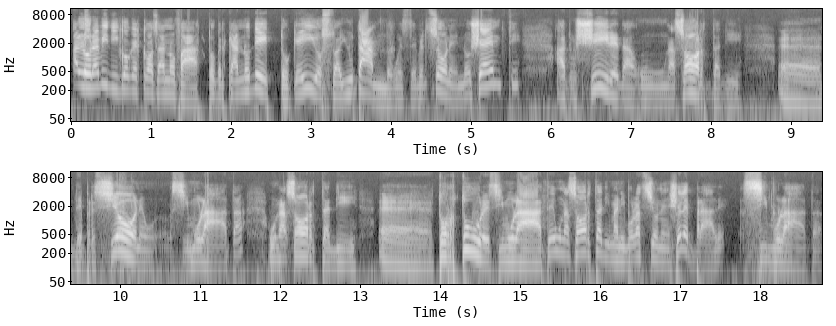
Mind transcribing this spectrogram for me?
Allora vi dico che cosa hanno fatto, perché hanno detto che io sto aiutando queste persone innocenti ad uscire da una sorta di eh, depressione simulata, una sorta di eh, torture simulate, una sorta di manipolazione cerebrale simulata.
